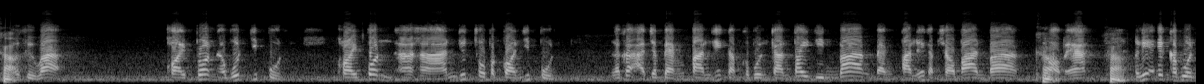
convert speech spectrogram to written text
ครับก็คือว่าคอยปล้นอาวุธญี่ปุ่น คอยปล้นอาหารยุทโธปกรณ์ญี่ปุ่น แล้วก็อาจจะแบ่งปันให้กับกระบวนการใต้ดินบ้าง แบ่งปันให้กับชาวบ้านบ้างครับออกไหมฮะครับอันนี้ไอ้กระบวน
